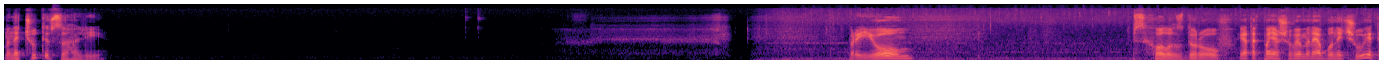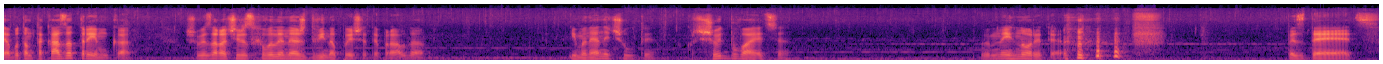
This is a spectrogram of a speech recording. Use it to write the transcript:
Мене чути взагалі? Прийом. Психолог здоров. Я так поняв, що ви мене або не чуєте, або там така затримка. Що ви зараз через хвилини аж дві напишете, правда? І мене не чути. Що відбувається? Ви мене ігнорите. Пиздець.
